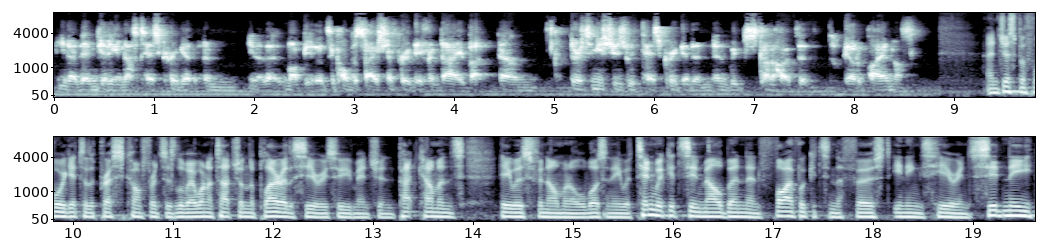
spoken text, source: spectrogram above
you know them getting enough Test cricket, and you know that might be it's a conversation for a different day. But um, there are some issues with Test cricket, and, and we just kind of hope that they'll be able to play enough. And just before we get to the press conferences, Lou, I want to touch on the player of the series who you mentioned, Pat Cummins. He was phenomenal, wasn't he? With 10 wickets in Melbourne and five wickets in the first innings here in Sydney.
